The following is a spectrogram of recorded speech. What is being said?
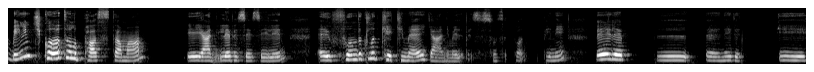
Benim çikolatalı pastama e, yani LPSS'nin e, fındıklı kekime yani MLPS Sunset Penny ve le, l- e, neydi? E,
